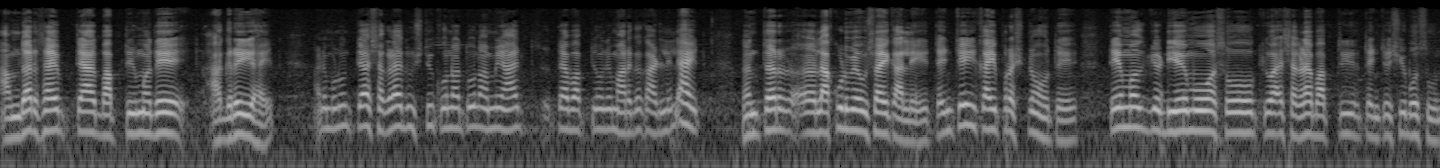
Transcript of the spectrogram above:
आमदार साहेब त्या बाबतीमध्ये आग्रही आहेत. आणि म्हणून त्या सगळ्या दृष्टिकोनातून आम्ही आज त्या बाबतीमध्ये मार्ग काढलेले आहेत. नंतर लाकूड व्यावसायिक आले. त्यांचेही काही प्रश्न होते. ते मग डी एम ओ असो किंवा सगळ्या बाबतीत त्यांच्याशी बसून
